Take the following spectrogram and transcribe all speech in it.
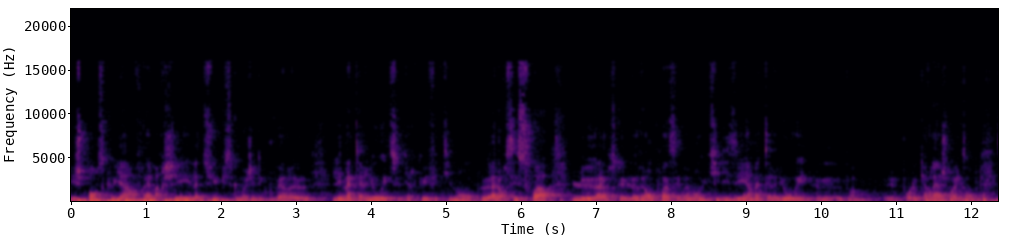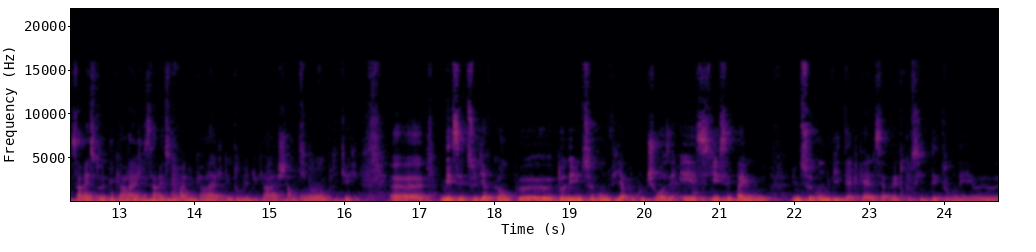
Et je pense qu'il y a un vrai marché là-dessus, puisque moi j'ai découvert les matériaux et de se dire qu'effectivement on peut. Alors c'est soit le, alors parce que le réemploi c'est vraiment utilisé un matériau et pour le carrelage par exemple, ça reste du carrelage et ça restera du carrelage. Détourner du carrelage, c'est un petit peu mm. compliqué. Euh, mais c'est de se dire qu'on peut donner une seconde vie à beaucoup de choses et si c'est pas une, une, seconde vie telle qu'elle, ça peut être aussi détourner, euh,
